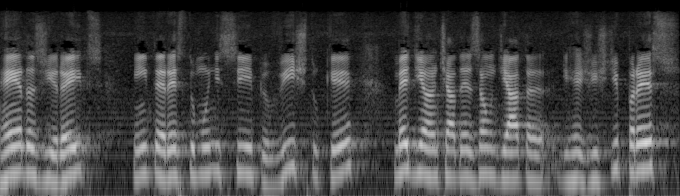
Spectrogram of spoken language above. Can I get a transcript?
rendas, direitos e interesses do município, visto que, mediante adesão de ata de registro de preço,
